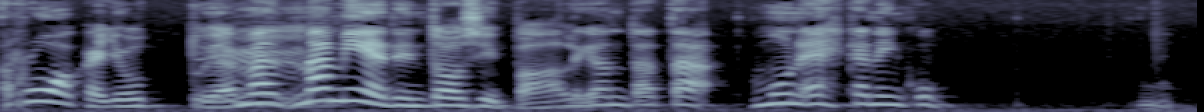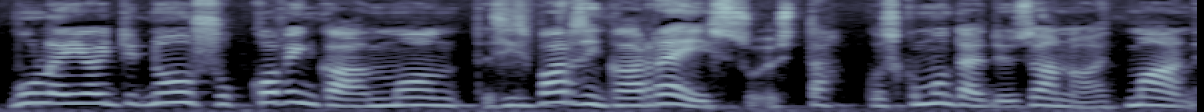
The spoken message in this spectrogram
ruokajuttuja. Mä, mä mietin tosi paljon tätä. Mun ehkä niinku mulla ei ole noussut kovinkaan monta, siis varsinkaan reissuista, koska mun täytyy sanoa, että mä oon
